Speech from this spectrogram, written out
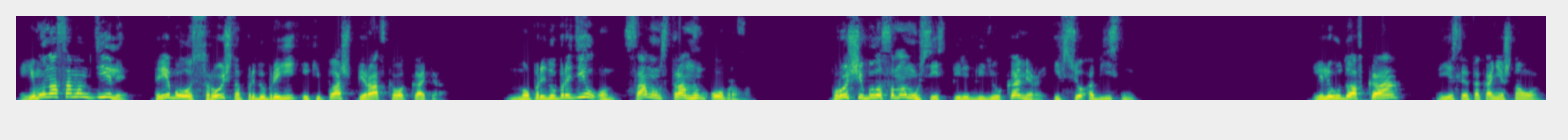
Ему на самом деле требовалось срочно предупредить экипаж пиратского катера. Но предупредил он самым странным образом. Проще было самому сесть перед видеокамерой и все объяснить. Или удавка, если это, конечно, он,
